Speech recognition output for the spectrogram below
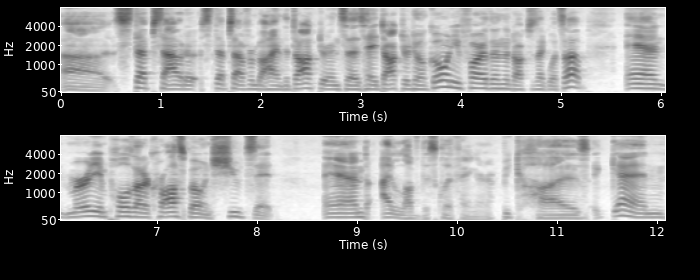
uh, steps out steps out from behind the Doctor and says, "Hey, Doctor, don't go any farther." And the Doctor's like, "What's up?" And Merdeen pulls out a crossbow and shoots it. And I love this cliffhanger because, again,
